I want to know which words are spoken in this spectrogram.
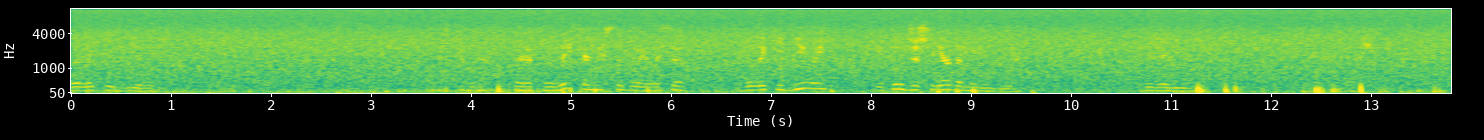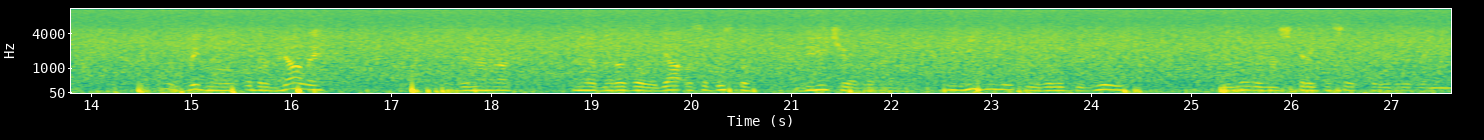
Великий білий. переплилися між собою. Ось великий білий і тут же ж рядом і Лідія. врожайні. Видно, обробляли виноград неодноразово. Я особисто двічі обробляв. І Лідію, і великий білий, і новий наш третій сорт переврожайний.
